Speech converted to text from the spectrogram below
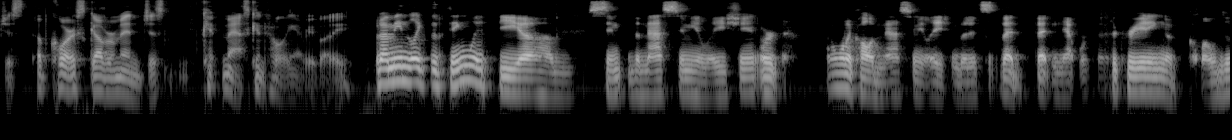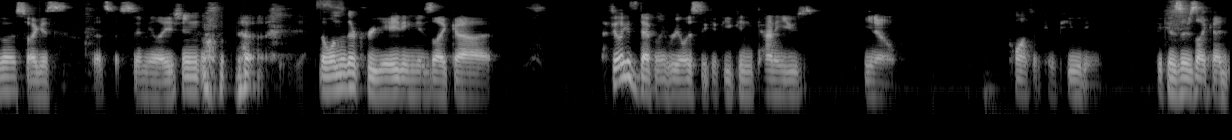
Just of course, government just mass controlling everybody. But I mean, like the thing with the um, sim- the mass simulation, or I don't want to call it mass simulation, but it's that that network that they're creating of clones of us. So I guess that's a simulation. the the one that they're creating is like uh, I feel like it's definitely realistic if you can kind of use, you know, quantum computing, because there's like a,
